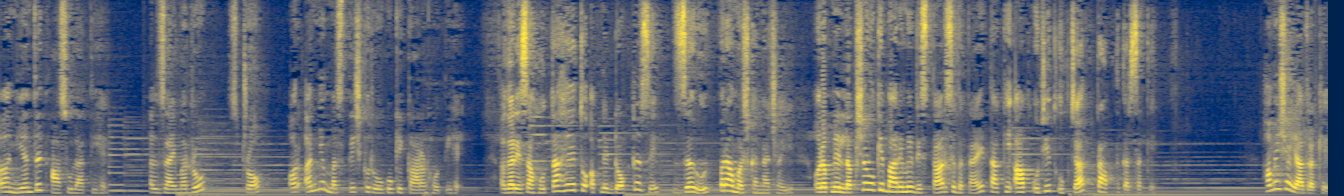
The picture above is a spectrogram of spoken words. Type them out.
अनियंत्रित आँसू लाती है। अल्जाइमर रोग स्ट्रोक और अन्य मस्तिष्क रोगों के कारण होती है। अगर ऐसा होता है तो अपने डॉक्टर से ज़रूर परामर्श करना चाहिए और अपने लक्षणों के बारे में विस्तार से बताएँ ताकि आप उचित उपचार प्राप्त कर सके। हमेशा याद रखें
